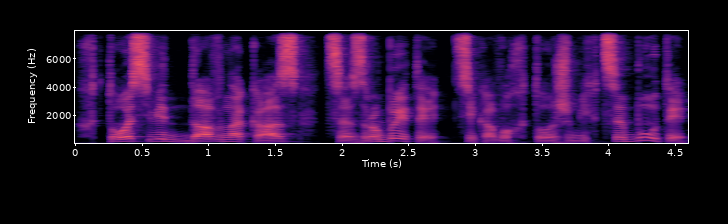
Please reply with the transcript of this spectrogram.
Хтось віддав наказ це зробити. Цікаво, хто ж міг це бути.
